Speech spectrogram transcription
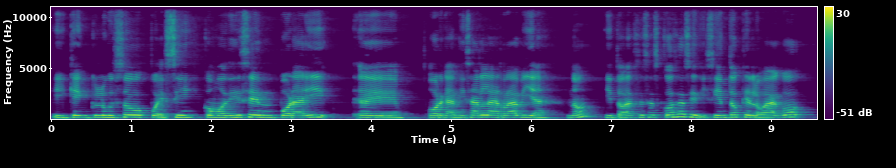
y que incluso, pues sí, como dicen por ahí, eh, organizar la rabia, ¿no? Y todas esas cosas y, siento que lo hago,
